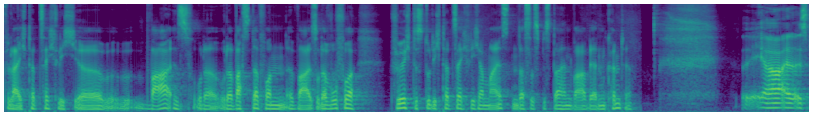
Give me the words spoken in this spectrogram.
vielleicht tatsächlich äh, wahr ist oder, oder was davon äh, wahr ist oder wovor fürchtest du dich tatsächlich am meisten, dass es bis dahin wahr werden könnte? Ja, es,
